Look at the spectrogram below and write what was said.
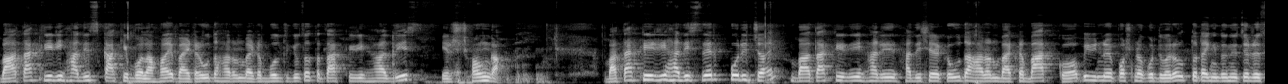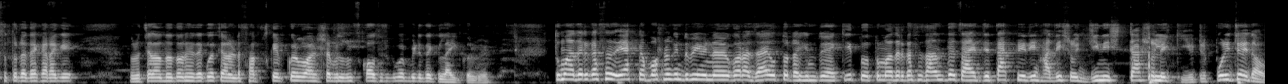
বা তাকরিরি হাদিস কাকে বলা হয়? বা এটার উদাহরণ বা এটা বলতে কি বোঝো? তাকরিরি হাদিস এর সংজ্ঞা। বা তাকরিরি হাদিসের পরিচয় বা তাকরিরি হাদি- হাদিসের একটা উদাহরণ বা একটা বাক্য বিভিন্ন প্রশ্ন করতে পারো। উত্তরটা কিন্তু নিচে রয়েছে। উত্তরটা দেখার আগে তোমরা চ্যানেল নতুন হয়ে থাকলে চ্যানেলটা সাবস্ক্রাইব করবে। আর সাথে কল করবে। ভিডিওটাকে লাইক করবে। তোমাদের কাছে একটা প্রশ্ন কিন্তু বিভিন্ন করা যায়, উত্তরটা কিন্তু একই। তো তোমাদের কাছে জানতে চাই যে তাকরিরি হাদিস ওই জিনিসটা আসলে কি? ওটার পরিচয় দাও।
